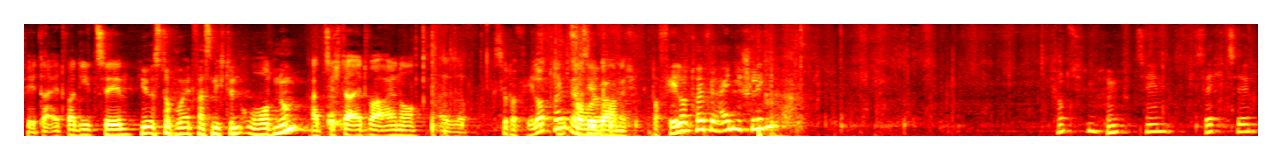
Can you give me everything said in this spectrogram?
Fehlt da etwa die 10? Hier ist doch wohl etwas nicht in Ordnung. Hat sich da etwa einer. Also, Ist hier der Fehlerteufel? Wohl Ist hier gar nicht. Der Fehlerteufel eingeschlichen? 14, 15, 16,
